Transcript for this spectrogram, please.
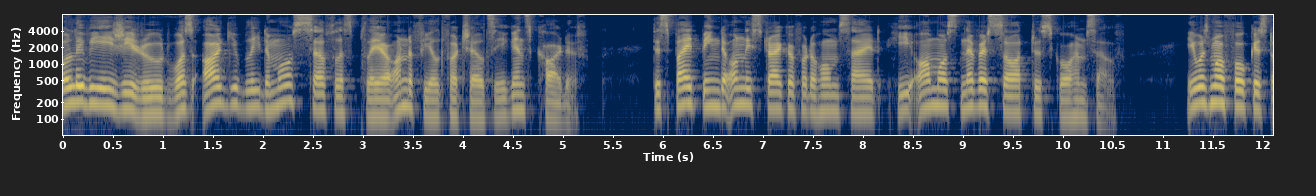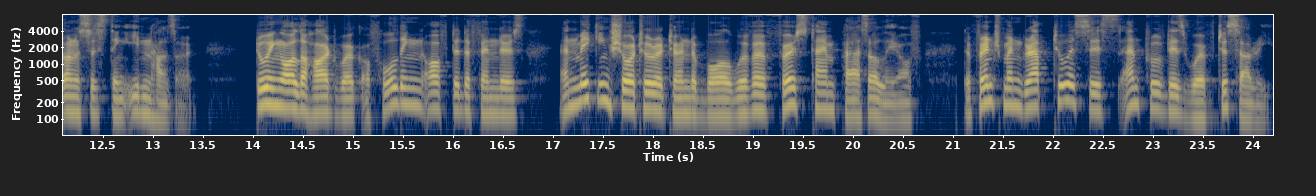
Olivier Giroud was arguably the most selfless player on the field for Chelsea against Cardiff. Despite being the only striker for the home side, he almost never sought to score himself. He was more focused on assisting Eden Hazard, doing all the hard work of holding off the defenders and making sure to return the ball with a first time pass or layoff. The Frenchman grabbed two assists and proved his worth to Sarri.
